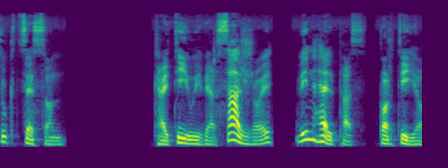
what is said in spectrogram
successon. Cai tiui versajoi vin helpas por tio.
